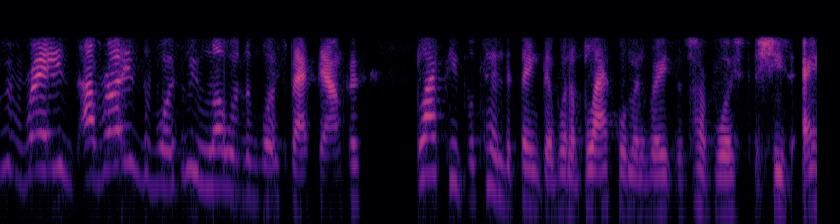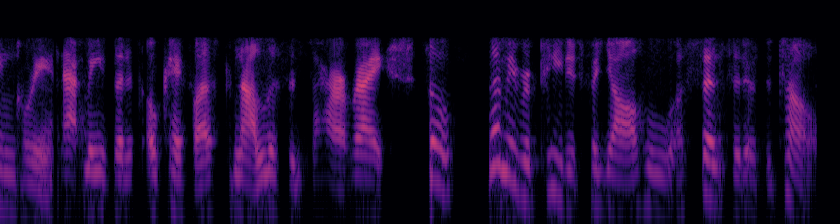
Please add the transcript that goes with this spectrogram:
Raise. I raised the voice. Let me lower the voice back down because black people tend to think that when a black woman raises her voice, that she's angry, and that means that it's okay for us to not listen to her, right? So let me repeat it for y'all who are sensitive to tone.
